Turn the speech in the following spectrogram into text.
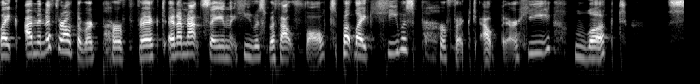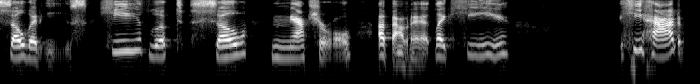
like I'm gonna throw out the word perfect, and I'm not saying that he was without fault, but like he was perfect out there. He looked so at ease. He looked so natural about Mhm. it. Like he he had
